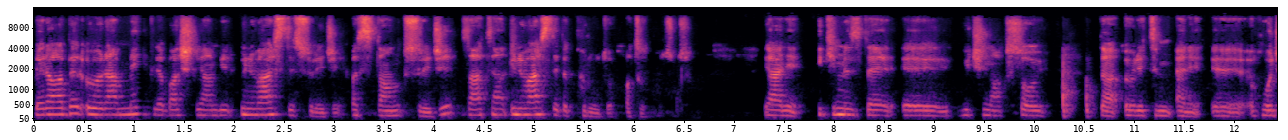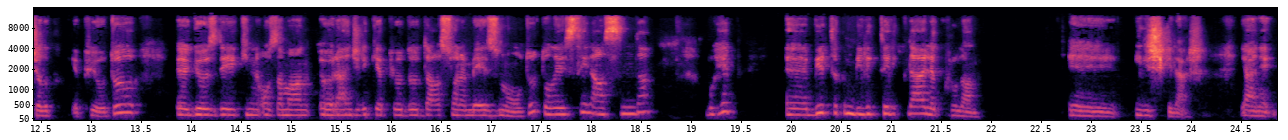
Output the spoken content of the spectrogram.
beraber öğrenmekle başlayan bir üniversite süreci, asistanlık süreci zaten üniversitede kuruldu Atıl Yani ikimiz de e, Gülçin Aksoy da öğretim yani e, hocalık yapıyordu. E, Gözde Ekin o zaman öğrencilik yapıyordu. Daha sonra mezun oldu. Dolayısıyla aslında bu hep e, bir takım birlikteliklerle kurulan e, ilişkiler. Yani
